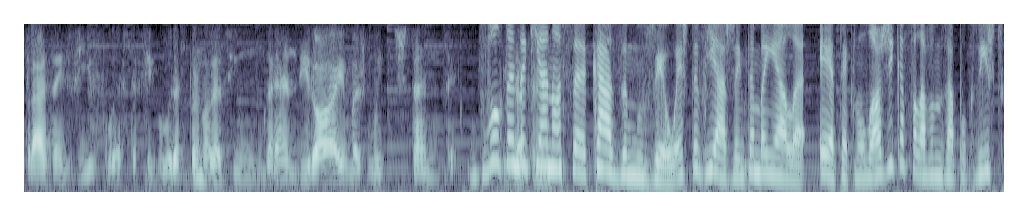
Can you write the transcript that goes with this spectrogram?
trazem vivo esta figura, que para nós é assim um grande herói, mas muito distante. Voltando Exatamente. aqui à nossa casa-museu, esta viagem também ela é tecnológica, falávamos há pouco disto.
